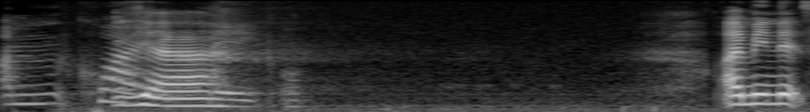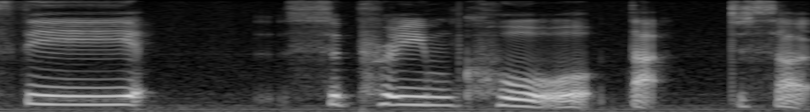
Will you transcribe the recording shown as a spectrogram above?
I'm quite Yeah. vague on I mean, it's the Supreme Court that deci-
